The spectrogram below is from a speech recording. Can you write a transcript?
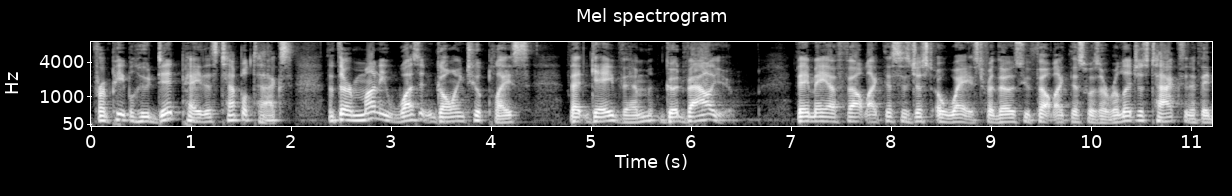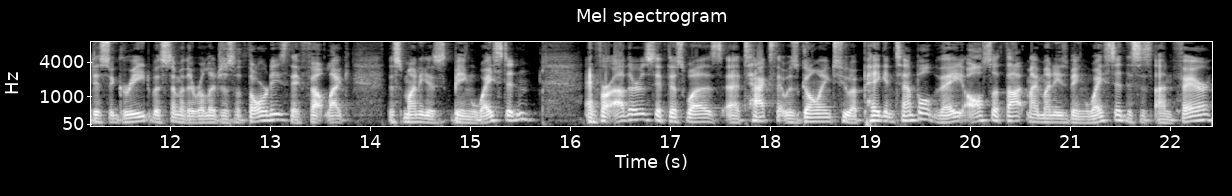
from people who did pay this temple tax that their money wasn't going to a place that gave them good value. They may have felt like this is just a waste for those who felt like this was a religious tax, and if they disagreed with some of the religious authorities, they felt like this money is being wasted. And for others, if this was a tax that was going to a pagan temple, they also thought my money is being wasted. This is unfair.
